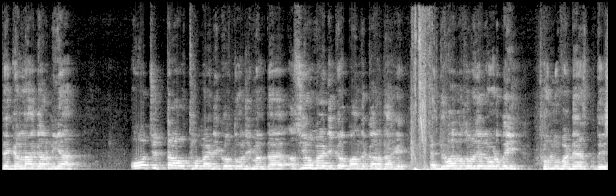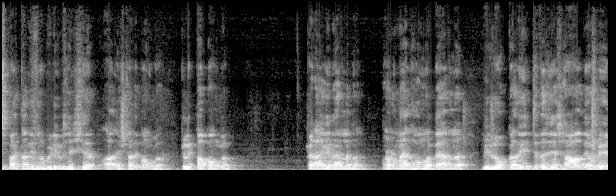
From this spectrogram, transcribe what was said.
ਤੇ ਗੱਲਾਂ ਕਰਨੀਆਂ। ਉਹ ਚਿੱਟਾ ਉੱਥੋਂ ਮੈਡੀਕਲ ਤੋਂ ਜੀ ਮਿਲਦਾ ਹੈ। ਅਸੀਂ ਉਹ ਮੈਡੀਕਲ ਬੰਦ ਕਰ ਦਾਂਗੇ। ਇਦੋਂ ਬਾਅਦ ਤੁਹਾਨੂੰ ਜੇ ਲੋੜ ਪਈ ਤੁਹਾਨੂੰ ਵੱਡੇ ਦੇਸ਼ ਭਗਤਾਂ ਦੀ ਤੁਹਾਨੂੰ ਵੀਡੀਓ ਵੀ ਸ਼ੇਅਰ ਇੰਸਟਾ ਤੇ ਪਾਉਂਗਾ ਕਲਿੱਪਾਂ ਪਾਉਂਗਾ। ਕਰਾਂਗੇ ਵਾਇਰਲ ਫਿਰ। ਉਹਨਾਂ ਨੂੰ ਮੈਂ ਦਹਾਂਗਾ ਵਾਇਰਲ ਵੀ ਲੋਕਾਂ ਦੀ ਇੱਜ਼ਤ ਜੇ ਛਾਲ ਦਿਓਗੇ,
